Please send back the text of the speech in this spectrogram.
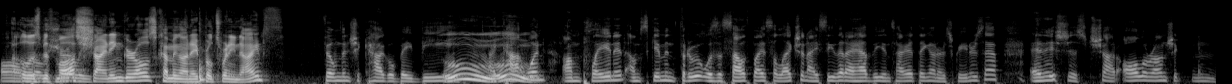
oh, bro, Elisabeth Moss, Shining Girls, coming on April 29th. Filmed in Chicago, baby. Ooh, I caught ooh. one. I'm playing it. I'm skimming through. It was a South by selection. I see that I have the entire thing on our screeners app, and it's just shot all around. Chi- mm.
